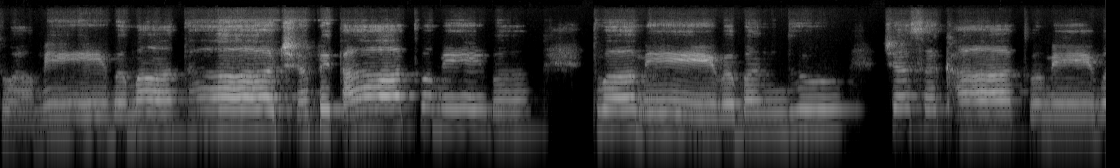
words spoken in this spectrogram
त्वमेव माता च पिता त्वमेव त्वमेव बन्धु च सखा त्वमेव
